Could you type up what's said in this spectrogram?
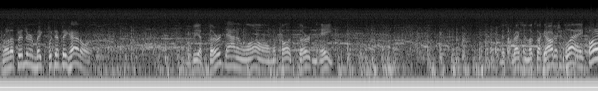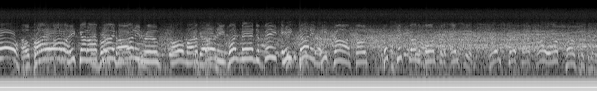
run up in there and make put that big hat on him. It'll be a third down and long. We'll call it third and eight. This direction looks like an option play. Oh! oh O'Brien. Oh, he's got all Reverse kinds of running room. Oh my The God! 30, one man to beat. He's done it. He's gone, folks. Put six on the board for the Patriots. They set that play up perfectly.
